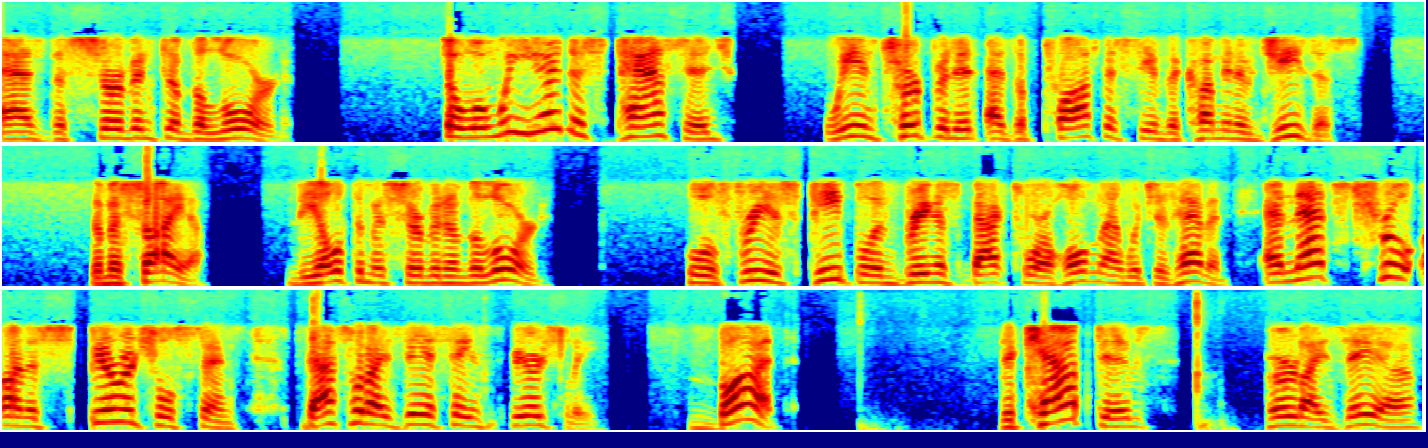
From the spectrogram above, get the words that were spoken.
as the servant of the Lord. So when we hear this passage, we interpret it as a prophecy of the coming of Jesus, the Messiah, the ultimate servant of the Lord, who will free his people and bring us back to our homeland, which is heaven. And that's true on a spiritual sense. That's what Isaiah is saying spiritually. But the captives heard Isaiah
